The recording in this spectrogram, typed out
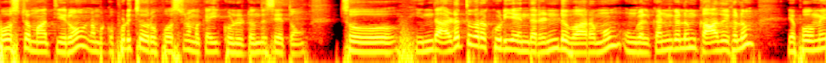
போஸ்ட்டை மாற்றிரும் நமக்கு பிடிச்ச ஒரு போஸ்ட்டை நம்ம கை கொண்டுட்டு வந்து சேர்த்தோம். ஸோ இந்த அடுத்து வரக்கூடிய இந்த ரெண்டு வாரமும் உங்கள் கண்களும் காதுகளும் எப்போவுமே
